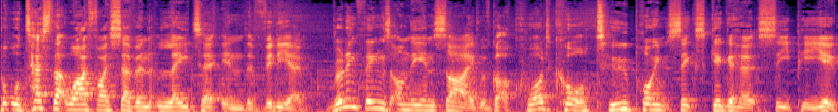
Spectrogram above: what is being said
but we'll test that Wi-Fi 7 later in the video. Running things on the inside, we've got a quad-core 2.6 GHz CPU,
